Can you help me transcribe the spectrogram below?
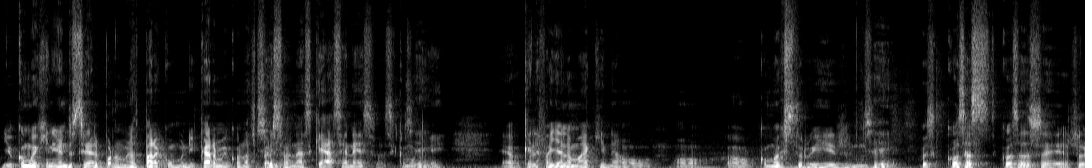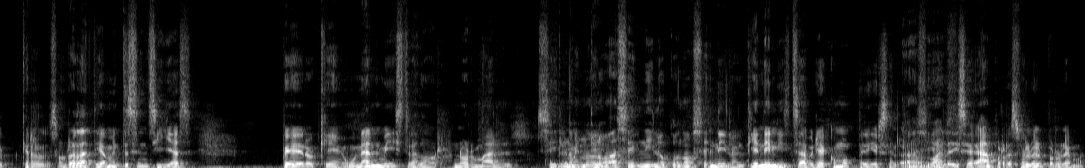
yo como ingeniero industrial, por lo menos para comunicarme con las personas que hacen eso, así como que, eh, ¿qué le falla a la máquina? O, o, cómo extruir, pues cosas, cosas eh, que son relativamente sencillas, pero que un administrador normal simplemente no, lo hace ni lo conoce. Ni lo entiende ni sabría cómo pedírselo. Normal le dice, ah, pues resuelve el problema.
